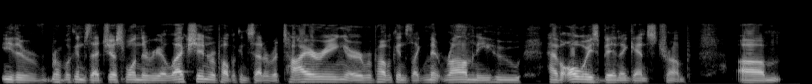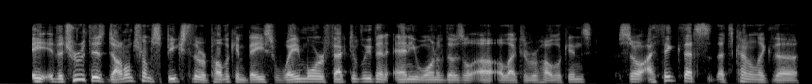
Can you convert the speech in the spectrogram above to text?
either Republicans that just won the reelection, Republicans that are retiring, or Republicans like Mitt Romney who have always been against Trump. Um, the truth is Donald Trump speaks to the Republican base way more effectively than any one of those uh, elected Republicans. So I think that's that's kind of like the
